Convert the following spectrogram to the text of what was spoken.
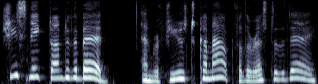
she sneaked under the bed and refused to come out for the rest of the day.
